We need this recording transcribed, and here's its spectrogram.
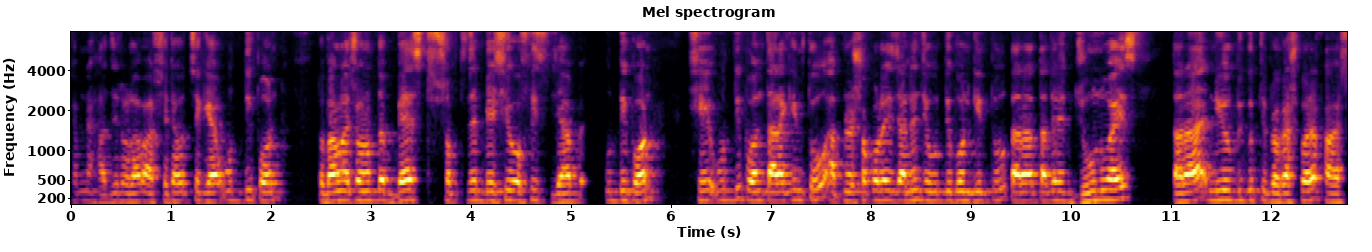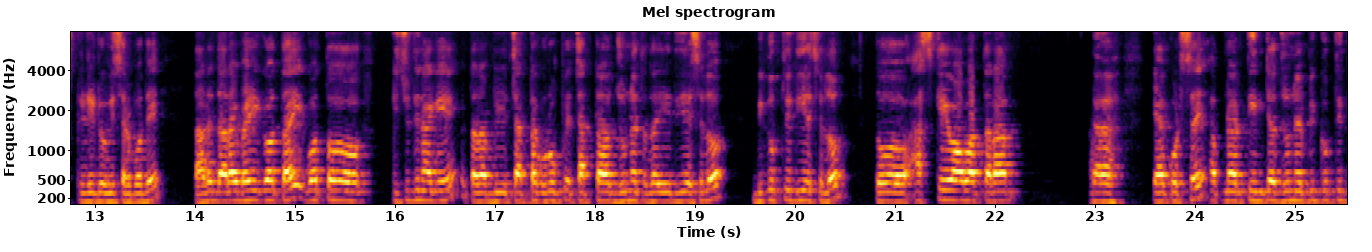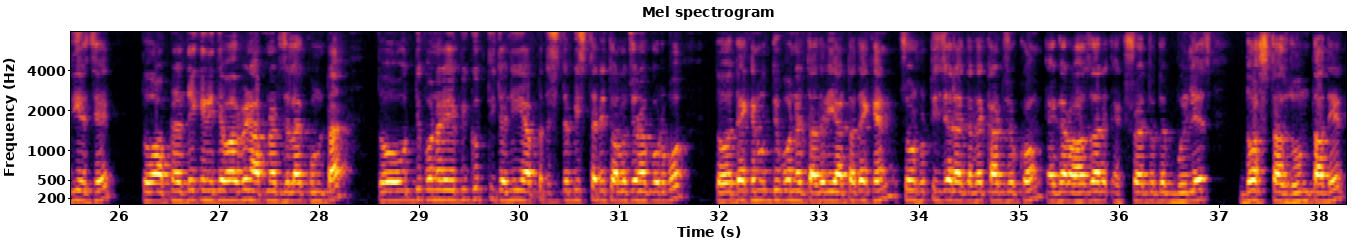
সামনে হাজির হলাম। আর সেটা হচ্ছে গিয়া উদ্দীপন। তো Bangladesh one of the best সবচেয়ে বেশি অফিস যা উদ্দীপন। সেই উদ্দীপন, তারা কিন্তু আপনারা সকলেই জানেন যে উদ্দীপন কিন্তু তারা তাদের জুন ওয়াইজ তারা নিয়োগ বিজ্ঞপ্তি প্রকাশ করে ফার্স্ট ক্রেডিট অফিসার পদে। তাদের ধারাবাহিকতায় গত কিছুদিন আগে তারা চারটা গ্রুপে চারটা জুনে তারা ইয়ে দিয়েছিল, বিজ্ঞপ্তি দিয়েছিল। তো আজকেও আবার তারা ইয়া করছে, আপনার তিনটা জুনে বিজ্ঞপ্তি দিয়েছে। তো আপনারা দেখে নিতে পারবেন আপনার জেলা কোনটা। তো উদ্দীপনের এই বিজ্ঞপ্তিটা নিয়ে আপনাদের সাথে বিস্তারিত আলোচনা করব। তো দেখেন উদ্দীপনের তাদের ইয়াটা দেখেন, চৌষট্টি জেলায় তাদের কার্যক্রম, এগারো হাজার একশো এতটা ভিলেজ দশটা জোন তাদের।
